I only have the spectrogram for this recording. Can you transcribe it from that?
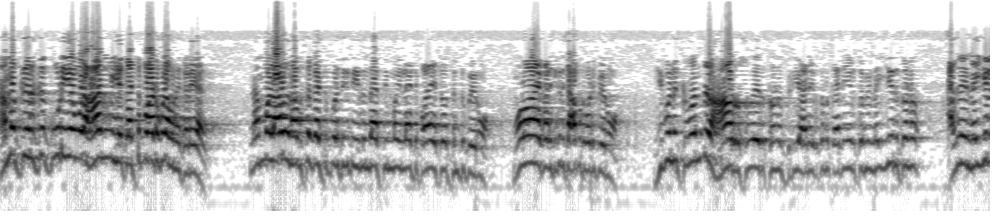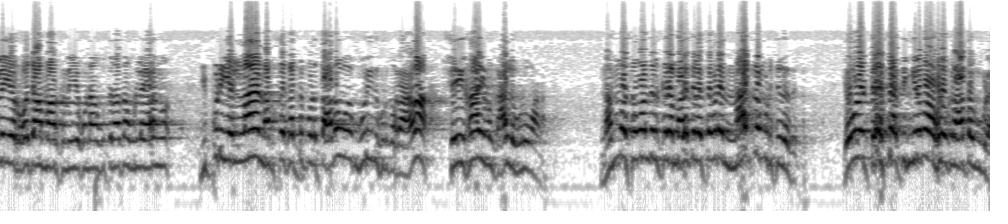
நமக்கு இருக்கக்கூடிய ஒரு ஆன்மீக கட்டுப்பாடு கூட அவனுக்கு கிடையாது. நம்மளாவது நப்ச கட்டுப்படுத்திக்கிட்டு இருந்தா திம்ம இல்லாட்டி பழைய சோ தின்ட்டு போயிருவோம் மிளகாய கடிச்சுக்கிட்டு சாப்பிட்டு ஓடி போயிருவோம் இவனுக்கு வந்து ஆறு சுவை இருக்கணும் பிரியாணி இருக்கணும் கறி இருக்கணும் நெய் இருக்கணும். அதுல நெய்யிலேயே ரோஜா மார்க்கு நெய்யை கொண்டாந்து ஊத்தினா தான் உள்ள இறங்கும். இப்படி எல்லாம் நப்ச கட்டுப்படுத்தாத ஒரு முறிது கொடுக்கறாங்களாம் செய்கா இவன் காலில் விழுவான நம்ம சுமந்திருக்கிற மலஜலத்தை விட நாட்டம் முடிச்சிருது எவ்வளவு டேஸ்டா திங்கிறோமோ அவ்வளவு நாட்டம் கூட.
